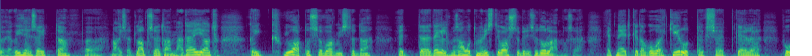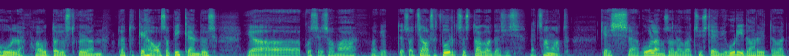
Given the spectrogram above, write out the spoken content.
ühega ise sõita, naised-lapsed, ämmad-äiad, kõik juhatusse vormistada, et tegelikult me saavutame risti vastupidise tulemuse. et need, keda kogu aeg kirutakse, et kelle puhul auto just justkui on teatud kehaosa pikendus ja kus siis oma mingit sotsiaalset võrdsust tagada, siis needsamad kes nagu olemasolevat süsteemi kuritarvitavad,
